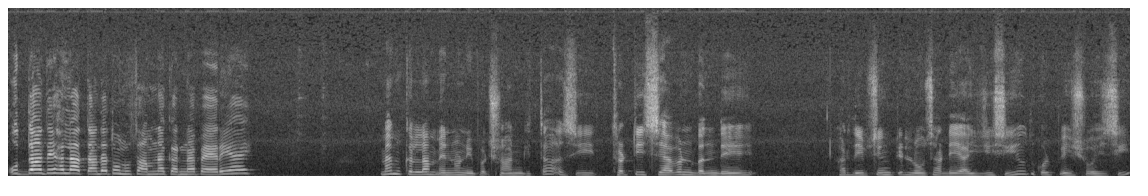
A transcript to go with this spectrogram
ਉਦਾਂ ਦੇ ਹਾਲਾਤਾਂ ਦਾ ਤੁਹਾਨੂੰ ਸਾਹਮਣਾ ਕਰਨਾ ਪੈ ਰਿਹਾ ਹੈ? ਮੈਮ ਕੱਲਾ ਮੈਨੂੰ ਨਹੀਂ ਪਰੇਸ਼ਾਨ ਕੀਤਾ। ਅਸੀਂ 37 ਬੰਦੇ, ਹਰਦੀਪ ਸਿੰਘ ਢਿੱਲੋਂ ਸਾਡੇ ਆਈਜੀ ਸੀ, ਉਹਦੇ ਕੋਲ ਪੇਸ਼ ਹੋਏ ਸੀ।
